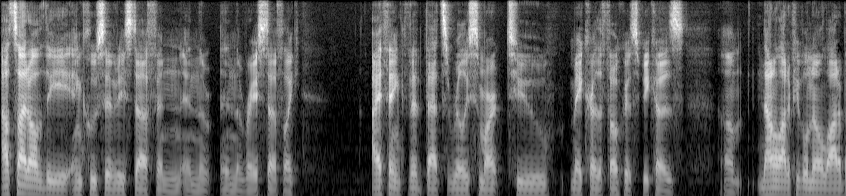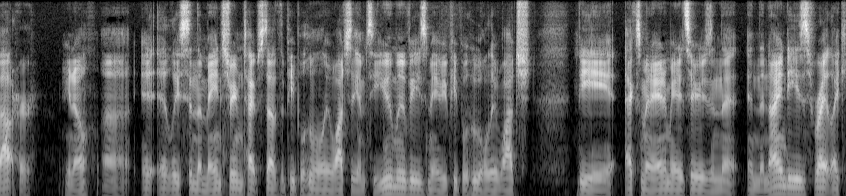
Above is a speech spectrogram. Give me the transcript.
outside of the inclusivity stuff and, and the and the race stuff, like I think that that's really smart to make her the focus because um, not a lot of people know a lot about her. You know, uh, it, at least in the mainstream type stuff, the people who only watch the MCU movies, maybe people who only watch the X Men animated series in the in the '90s, right? Like,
